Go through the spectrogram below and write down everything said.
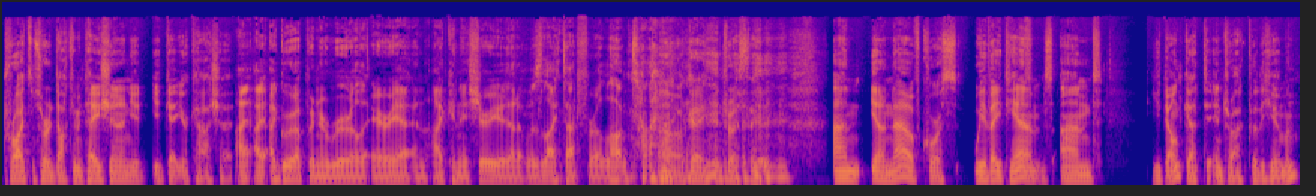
provide some sort of documentation and you'd, you'd get your cash out. I, I grew up in a rural area and I can assure you that it was like that for a long time. oh, okay. Interesting. and, you know, now, of course, we have ATMs and you don't get to interact with a human,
